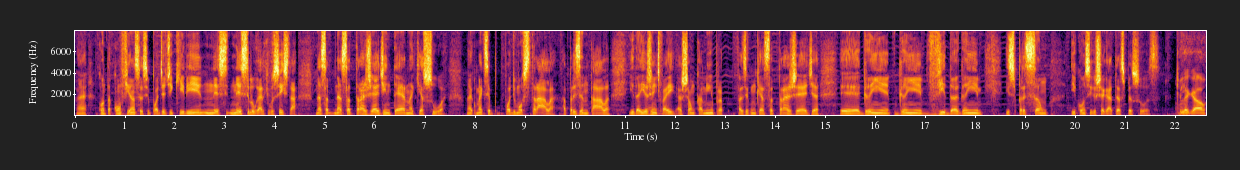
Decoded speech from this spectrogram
Né? Quanta confiança você pode adquirir nesse, nesse lugar que você está, nessa, nessa tragédia interna que é sua. Né? Como é que você pode mostrá-la, apresentá-la, e daí a gente vai achar um caminho para fazer com que essa tragédia eh, ganhe, ganhe vida, ganhe expressão e consiga chegar até as pessoas. Que legal.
